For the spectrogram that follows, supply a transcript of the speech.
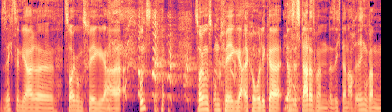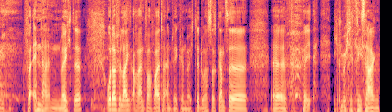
16 Jahre zeugungsfähiger und zeugungsunfähige Alkoholiker, genau. das ist klar, dass man sich dann auch irgendwann verändern möchte oder vielleicht auch einfach weiterentwickeln möchte. Du hast das Ganze, äh, ich möchte jetzt nicht sagen,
